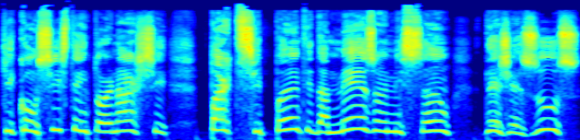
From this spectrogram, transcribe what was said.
que consiste em tornar-se participante da mesma missão de Jesus,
